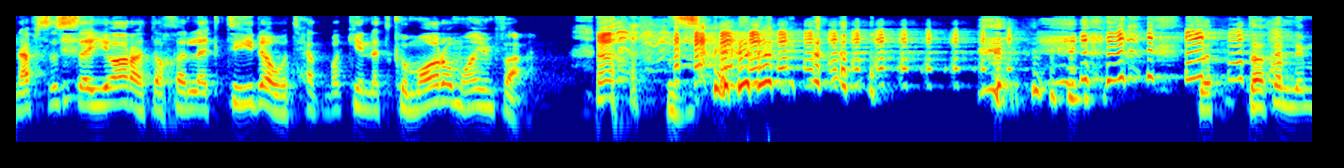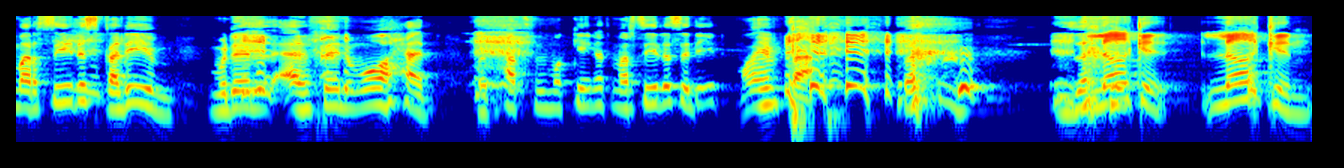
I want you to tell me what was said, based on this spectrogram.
نفس السيارة تاخذ لك تيدا وتحط ماكينة كامارو ما ينفع. تاخذ لي مرسيدس قديم. موديل 2001 وتحط في ماكينة مرسيدس جديد؟ ما ينفع. لكن لكن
